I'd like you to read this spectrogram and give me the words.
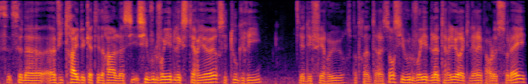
c'est un, vitrail de cathédrale. Si, si vous le voyez de l'extérieur, c'est tout gris, il y a des ferrures, c'est pas très intéressant. Si vous le voyez de l'intérieur éclairé par le soleil,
